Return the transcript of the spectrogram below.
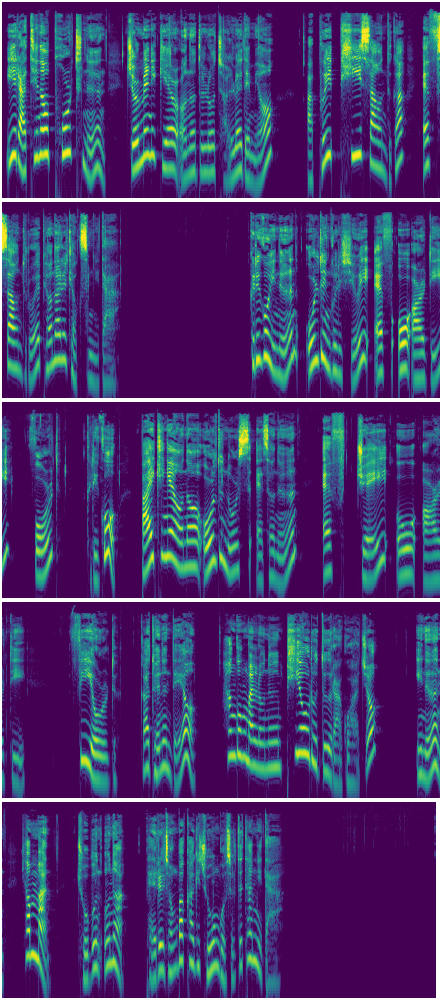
이 라틴어 port는 Germanic 계열 언어들로 전래되며 앞의 P 사운드가 F 사운드로의 변화를 겪습니다. 그리고 이는 Old English의 FORD, Ford, 그리고 바이킹의 언어 Old Norse에서는 FJORD, Fjord가 되는데요. 한국말로는 피오르드라고 하죠. 이는 협만, 좁은 운하, 배를 정박하기 좋은 곳을 뜻합니다.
